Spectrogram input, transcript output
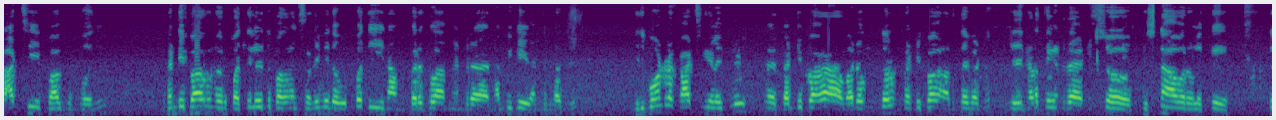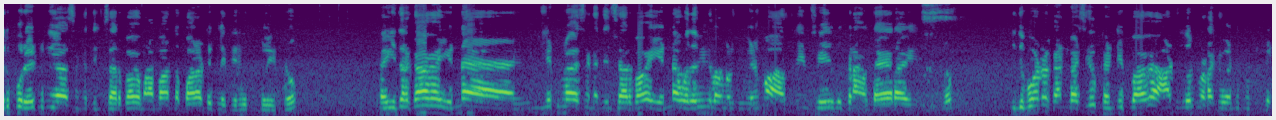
காட்சியை பார்க்கும்போது கண்டிப்பாக ஒரு பத்திலிருந்து பதினஞ்சு சதவீத உற்பத்தியை நாம் பெருக்கலாம் என்ற நம்பிக்கை வந்துள்ளது. இது போன்ற காட்சிகளுக்கு கண்டிப்பாக வருடந்தோறும் கண்டிப்பாக நடத்த வேண்டும். இதை நடத்துகின்ற நிஷோ கிருஷ்ணா அவர்களுக்கு திருப்பூர் ஏற்றுமதியாளர் சங்கத்தின் சார்பாக மனமார்ந்த பாராட்டுகளை தெரிவித்துக் கொள்கின்றோம். இதற்காக என்ன ஏற்றுமதியாளர் சங்கத்தின் சார்பாக என்ன உதவிகள் அவங்களுக்கு வேணுமோ அதனையும் செய்வதற்கு நாங்கள் தயாராக இருக்கின்றோம். இது போன்ற கண்காட்சிகள் கண்டிப்பாக ஆண்டுதோறும் நடக்க வேண்டும் என்று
